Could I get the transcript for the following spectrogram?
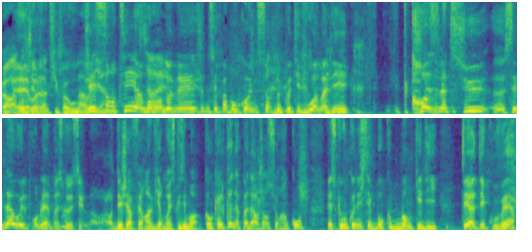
voilà. Madame Chifaou. Bah J'ai oui, hein. senti à un moment arrive, donné, je ne sais pas pourquoi, une sorte de petite voix m'a dit creuse là-dessus, euh, c'est là où est le problème. Parce que c'est. Alors déjà, faire un virement, excusez-moi, quand quelqu'un n'a pas d'argent sur un compte, est-ce que vous connaissez beaucoup de banques qui disent T'es à découvert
